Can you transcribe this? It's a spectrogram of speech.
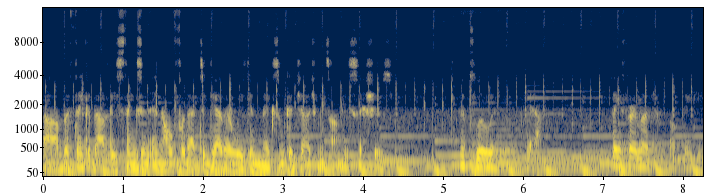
uh, but think about these things, and, and hopefully that together we can make some good judgments on these issues. Absolutely. Yeah. Thanks very much. Oh, thank you.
